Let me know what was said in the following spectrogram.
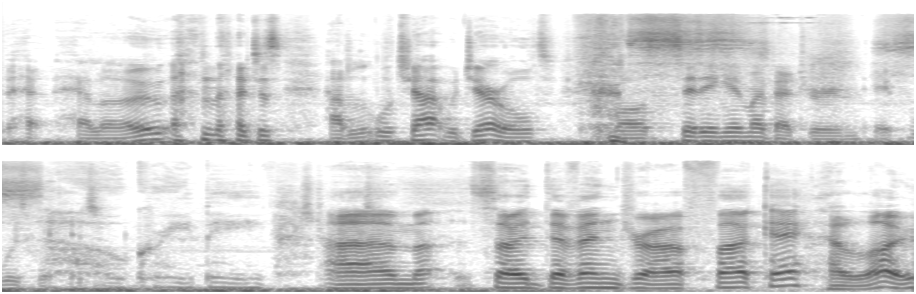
he- hello," and I just had a little chat with Gerald while sitting in my bedroom. It was wicked. so creepy. Um, so Devendra Furke, hello.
